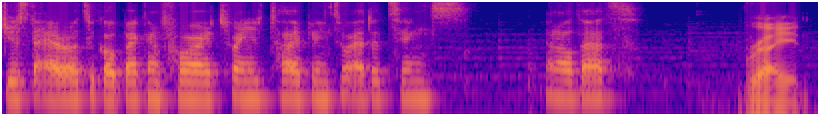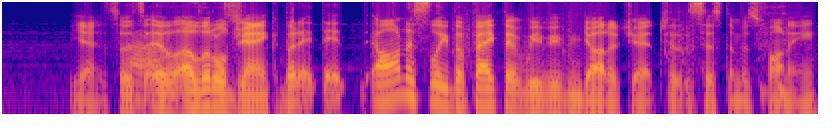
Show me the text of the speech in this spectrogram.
use the arrow to go back and forth when you're typing to edit things and all that. Right. Yeah, so it's um, a, a, little jank, but it, it, honestly, the fact that we've even got a chat system is funny.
